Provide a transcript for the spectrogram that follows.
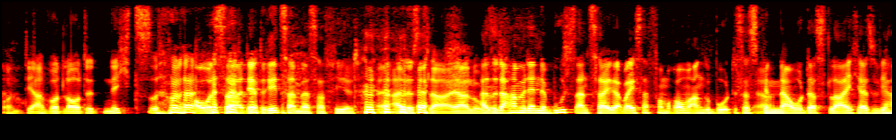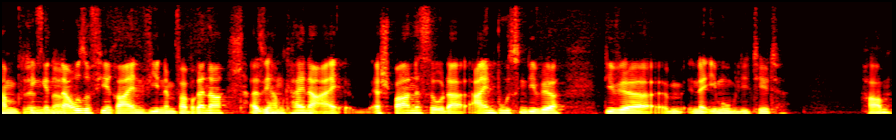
Und die Antwort lautet nichts, oder? Außer der Drehzahlmesser fehlt. Ja, alles klar, ja, logisch. Also da haben wir dann eine Boost-Anzeige, aber ich sag vom Raumangebot ist das ja. genau das gleiche. Also wir haben, kriegen genauso viel rein wie in einem Verbrenner. Also wir haben keine Ersparnisse oder Einbußen, die wir, die wir ähm, in der E-Mobilität haben.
